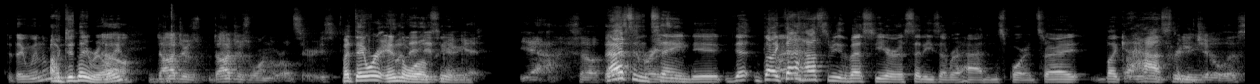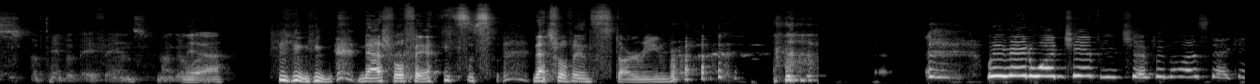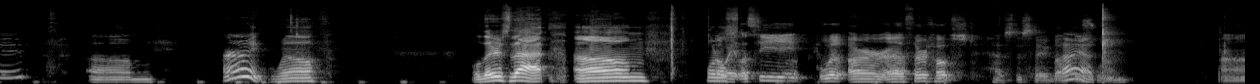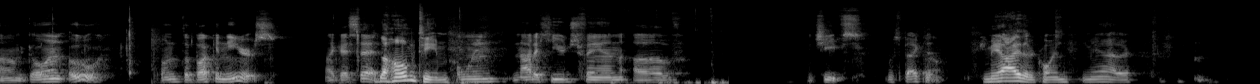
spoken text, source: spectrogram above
Did they win the Oh, World did they really? No, Dodgers Dodgers won the World Series. But they were in the World Series. Yeah, so That's, crazy. insane, dude. That- like I- that has to be the best year a city's ever had in sports, right? Like it has to pretty be. jealous of Tampa Bay fans. Not gonna lie. Yeah. Nashville fans, Nashville fans starving, bro. we made one championship in the last decade. Um. All right. Well. Well, there's that. Um. What Oh, else? wait, let's see what our uh, third host has to say about Oh, this one. Um, going, ooh, going the Buccaneers. Like I said, the home team. Coin, not a huge fan of the Chiefs. Respect it. Me either, coin. Me either.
